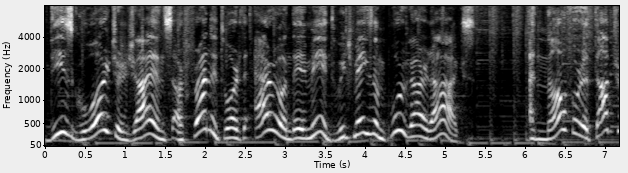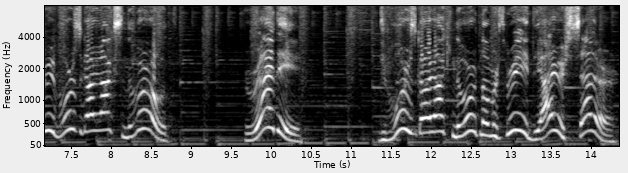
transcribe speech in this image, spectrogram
These gorgeous giants are friendly toward everyone they meet, which makes them poor guard dogs. And now for the top 3 worst guard dogs in the world! Ready! The worst guard dog in the world number 3, the Irish Setter.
